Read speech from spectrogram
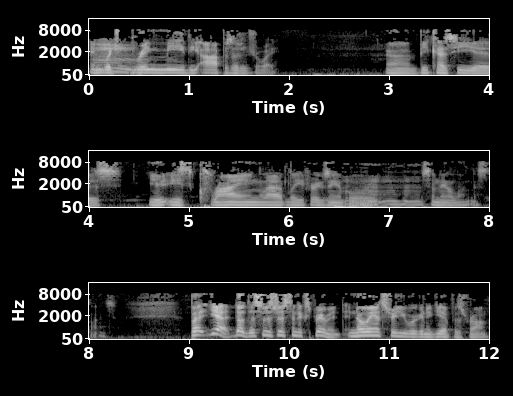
and which hmm. bring me the opposite of joy. Um, because he is he's crying loudly, for example, or mm-hmm, mm-hmm. something along those lines. But yeah, no, this was just an experiment. No answer you were going to give was wrong.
